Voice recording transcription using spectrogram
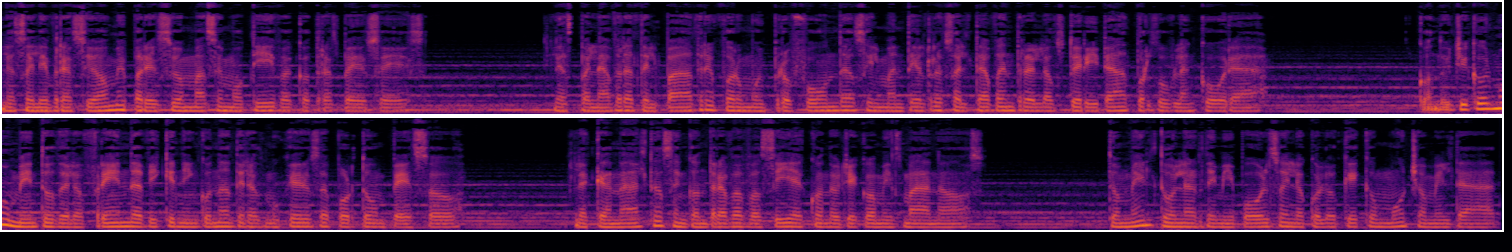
La celebración me pareció más emotiva que otras veces. Las palabras del padre fueron muy profundas y el mantel resaltaba entre la austeridad por su blancura. Cuando llegó el momento de la ofrenda vi que ninguna de las mujeres aportó un peso. La canasta se encontraba vacía cuando llegó a mis manos. Tomé el dólar de mi bolsa y lo coloqué con mucha humildad.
